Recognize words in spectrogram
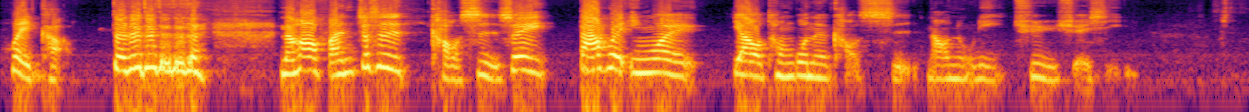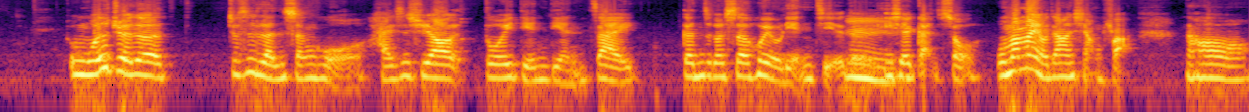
会考。对对对对对对。然后反正就是考试，所以大家会因为要通过那个考试，然后努力去学习。我是觉得，就是人生活还是需要多一点点在跟这个社会有连接的一些感受。我慢慢有这样的想法，然后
